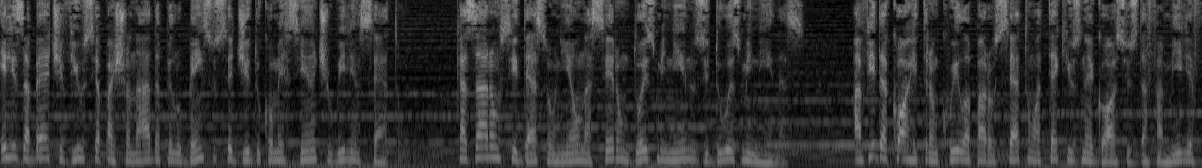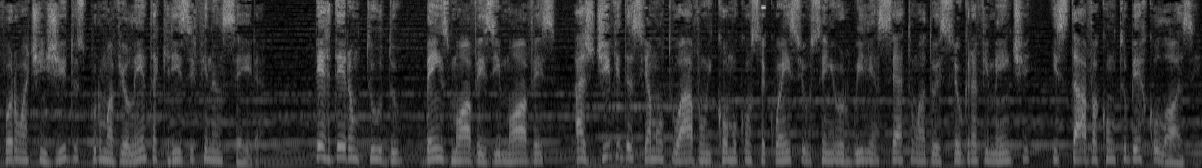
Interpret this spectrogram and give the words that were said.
Elizabeth viu-se apaixonada pelo bem-sucedido comerciante William Seton. Casaram-se e dessa união nasceram dois meninos e duas meninas. A vida corre tranquila para o Seton até que os negócios da família foram atingidos por uma violenta crise financeira. Perderam tudo, bens móveis e imóveis, as dívidas se amontoavam e como consequência o Sr. William Seton adoeceu gravemente, estava com tuberculose.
